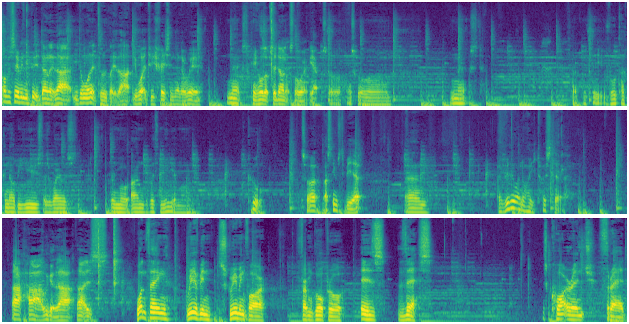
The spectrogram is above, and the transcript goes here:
obviously when you put it down like that, you don't want it to look like that. You want it to be facing the other way. Next, can you hold upside down? Still work. Yep. So let's go. Next. Set complete. Volta can now be used as a wireless remote and with media mod. Cool. So that seems to be it. Um, I really want to know how you twist it. Aha, look at that. That is one thing we have been screaming for from GoPro is this. It's quarter inch thread.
